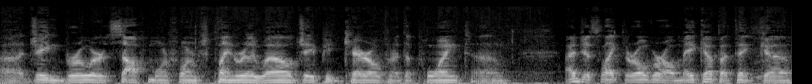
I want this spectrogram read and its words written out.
uh, Jaden Brewer, sophomore forms, playing really well. J.P. Carroll at the point. Um, I just like their overall makeup. I think uh,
